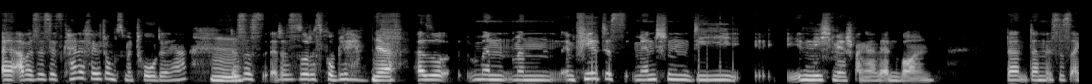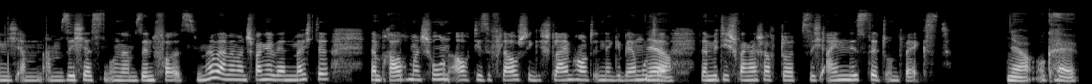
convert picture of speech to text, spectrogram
äh, aber es ist jetzt keine Verhütungsmethode, ja. Mhm. Das ist, das ist so das Problem. Ja. Also man, man empfiehlt es Menschen, die nicht mehr schwanger werden wollen. Dann, dann ist es eigentlich am, am sichersten und am sinnvollsten. Ne? Weil wenn man schwanger werden möchte, dann braucht man schon auch diese flauschige Schleimhaut in der Gebärmutter, ja. damit die Schwangerschaft dort sich einnistet und wächst. Ja, okay.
